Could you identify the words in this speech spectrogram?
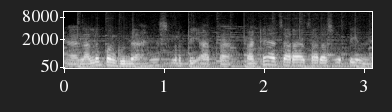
Nah, lalu penggunaannya seperti apa? Pada acara-acara seperti ini,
